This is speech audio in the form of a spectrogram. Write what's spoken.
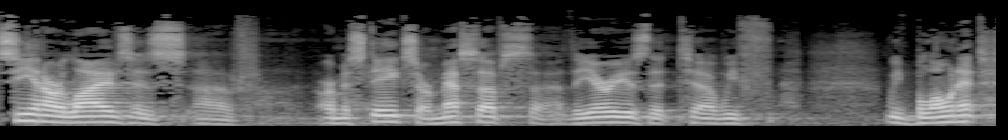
see in our lives as uh, our mistakes, our mess ups, uh, the areas that uh, we've, we've blown it,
